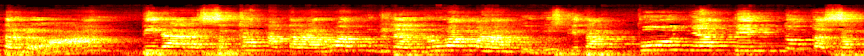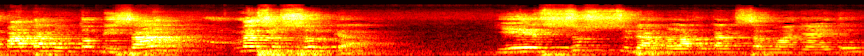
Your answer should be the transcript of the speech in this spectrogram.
terbelah, tidak ada sekat antara ruang kudus dan ruang maha kudus. Kita punya pintu kesempatan untuk bisa masuk surga. Yesus sudah melakukan semuanya itu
